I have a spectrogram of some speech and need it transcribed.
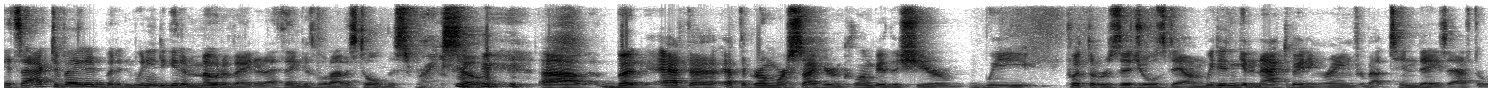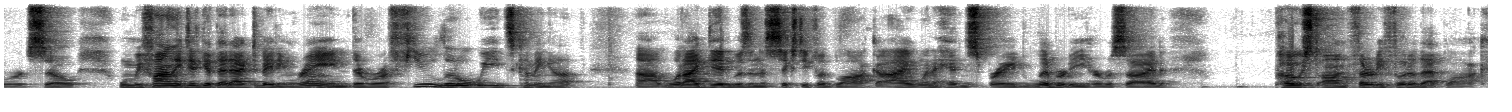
it's activated, but we need to get it motivated. I think is what I was told this spring. So, uh, but at the at the Growmore site here in Columbia this year, we put the residuals down. We didn't get an activating rain for about ten days afterwards. So when we finally did get that activating rain, there were a few little weeds coming up. Uh, what I did was in a 60 foot block, I went ahead and sprayed Liberty herbicide post on 30 foot of that block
